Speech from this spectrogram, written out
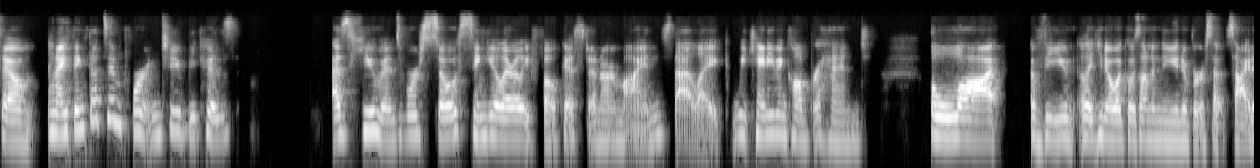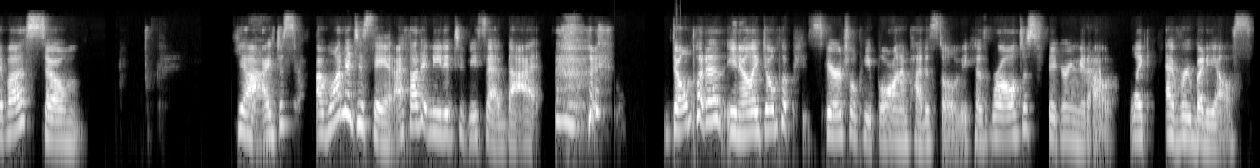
So, and I think that's important too, because as humans, we're so singularly focused in our minds that like we can't even comprehend a lot of the like you know what goes on in the universe outside of us. So yeah, yeah. I just I wanted to say it. I thought it needed to be said that don't put a you know like don't put spiritual people on a pedestal because we're all just figuring it out like everybody else.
